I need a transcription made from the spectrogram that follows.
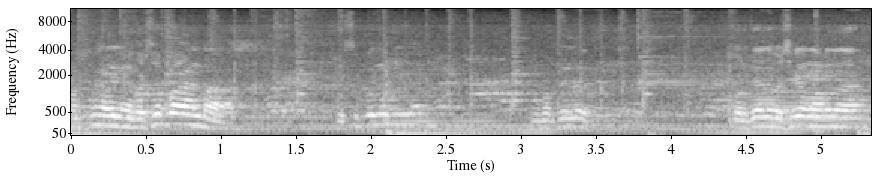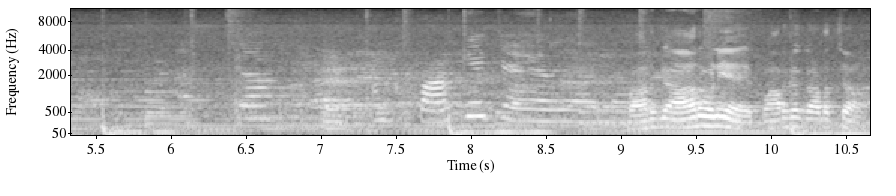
ഭക്ഷണം കഴിക്കുന്നത് വിശപ്പാകണ്ട വിശപ്പൊന്നുമില്ല കുറച്ചത് കുറച്ചത് വിശക്കാൻ നടന്നതാ. പാർക്ക് ആറ് മണിയായി. പാർക്ക് അടച്ചാണ്.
